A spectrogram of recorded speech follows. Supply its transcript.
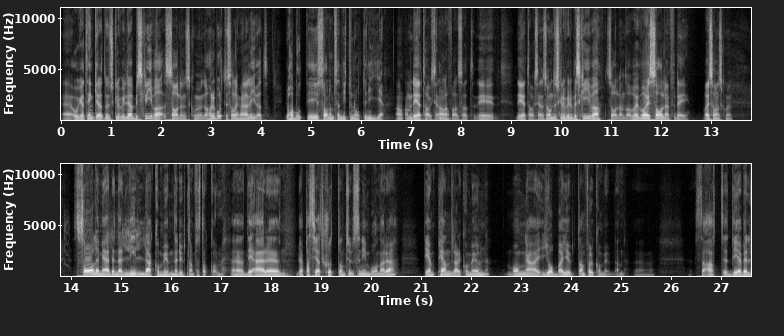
Eh, och jag tänker att du skulle vilja beskriva Salems kommun då. Har du bott i Salem hela livet? Jag har bott i Salem sedan 1989. Ja, men det är ett tag sedan ja. i alla fall. Så att det, är, det är ett tag sedan. Så om du skulle vilja beskriva Salem då, vad, vad är Salem för dig? Vad är Salems kommun? Salem är den där lilla kommunen utanför Stockholm. Eh, det är, eh, vi har passerat 17 000 invånare. Det är en pendlarkommun. Många jobbar ju utanför kommunen. Eh, så att det är väl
